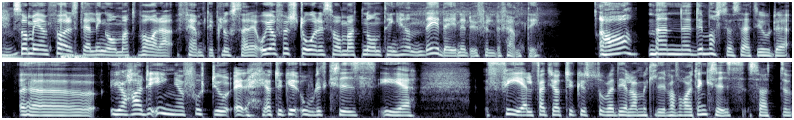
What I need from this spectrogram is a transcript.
Mm. som är en föreställning om att vara 50-plussare. Och jag förstår det som att någonting hände i dig när du fyllde 50. Ja, men det måste jag säga att jag gjorde. Eh, jag hade ingen 40 år, eh, jag tycker ordet kris är fel, för att jag tycker stora delar av mitt liv har varit en kris, så att eh,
